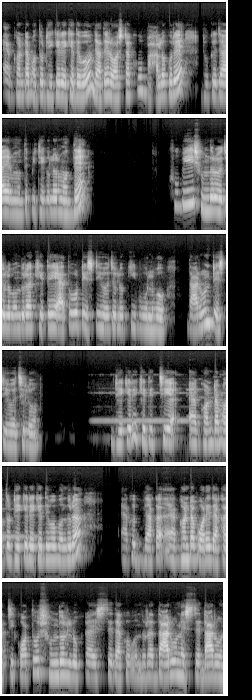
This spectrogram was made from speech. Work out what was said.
এক ঘণ্টা মতো ঢেকে রেখে দেব যাতে রসটা খুব ভালো করে ঢুকে যায় এর মধ্যে পিঠেগুলোর মধ্যে। খুবই সুন্দর হয়েছিল বন্ধুরা, খেতে এত টেস্টি হয়েছিল, কি বলব? দারুণ টেস্টি হয়েছিল। ঢেকে রেখে দিচ্ছি, এক ঘণ্টা মতো ঢেকে রেখে দেব বন্ধুরা। এখন দেখা, এক ঘণ্টা পরে দেখাচ্ছি, কত সুন্দর লুকটা এসছে, দেখো বন্ধুরা, দারুণ এসছে, দারুণ।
